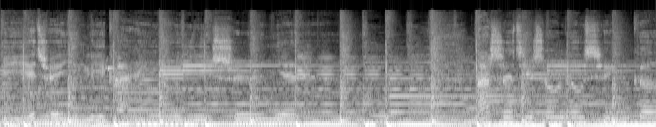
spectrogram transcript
毕业却因离开已十年。那是几首流行歌，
